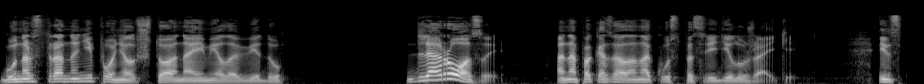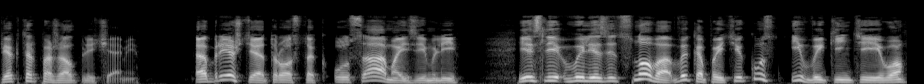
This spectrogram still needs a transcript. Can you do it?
Гуннар странно не понял, что она имела в виду. «Для розы!» — она показала на куст посреди лужайки. Инспектор пожал плечами. «Обрежьте отросток у самой земли. Если вылезет снова, выкопайте куст и выкиньте его».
